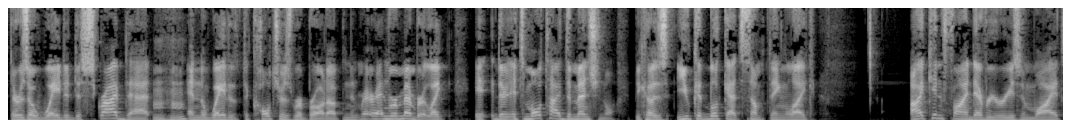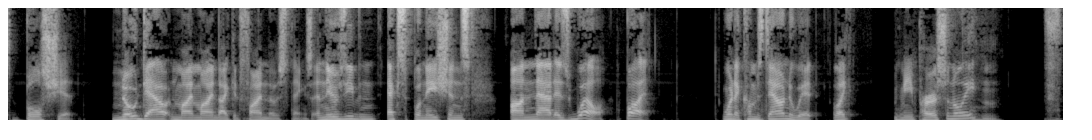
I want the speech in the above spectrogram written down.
there's a way to describe that, and the way that the cultures were brought up, and, and remember, like it, there- it's multidimensional because you could look at something like I can find every reason why it's bullshit. No doubt in my mind, I could find those things, and there's even explanations on that as well. But when it comes down to it, like me personally, f-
